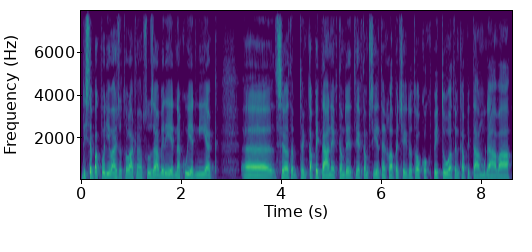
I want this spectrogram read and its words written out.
když se pak podíváš do toho, jak tam jsou záběry jedna ku jedný, jak eh, třeba ten, ten kapitán, jak tam, jde, jak tam přijde ten chlapeček do toho kokpitu a ten kapitán mu dává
